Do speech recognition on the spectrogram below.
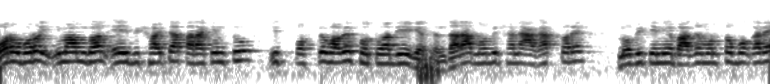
বড় বড় ইমামগণ এই বিষয়টা তারা কিন্তু স্পষ্টভাবে ফতোয়া দিয়ে গেছেন। যারা নবীর সামনে আঘাত করে, নবীকে নিয়ে বাজে মন্তব্য করে,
